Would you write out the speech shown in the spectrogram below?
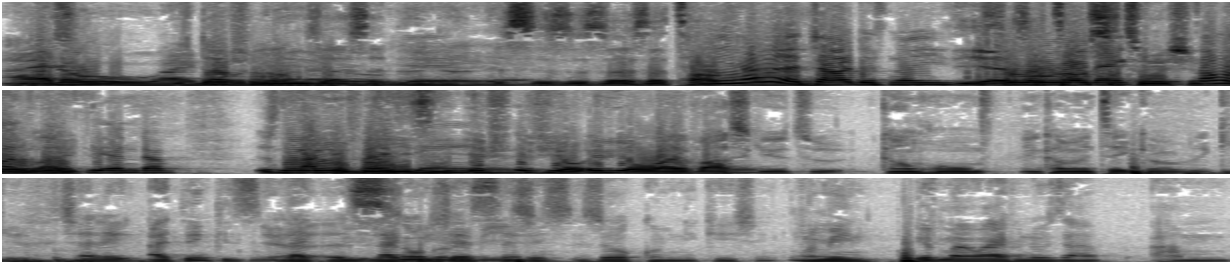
I know, I It's know, definitely dog, I easier know, said than yeah, done. yeah. It's, it's, it's, it's a I tough. mean, having a child is not easy. Yeah, it's a tough like, situation, Someone's bro, going like- to end up. It's not going to be easy if if your if your wife asks you to come home and come and take care of the kid. Charlie, I think it's Yeah, like we, like we just said, it's, it's all communication. I mean, if my wife knows that I'm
